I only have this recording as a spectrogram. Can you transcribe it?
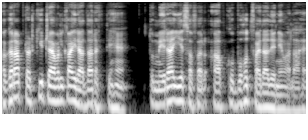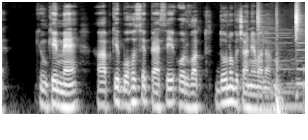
अगर आप टर्की ट्रैवल का इरादा रखते हैं तो मेरा ये सफ़र आपको बहुत फ़ायदा देने वाला है, क्योंकि मैं आपके बहुत से पैसे और वक्त दोनों बचाने वाला हूँ।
